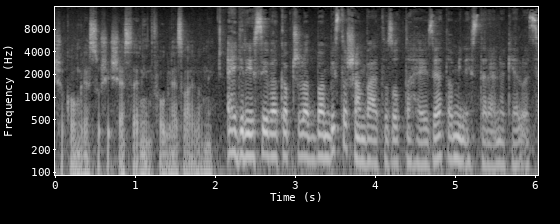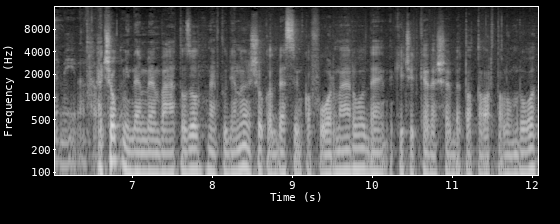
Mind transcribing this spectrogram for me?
és a kongresszus is ez szerint fog lezajlani. Egy részével kapcsolatban biztosan változott a helyzet a miniszterelnök jelölt személyével kapcsolatban. Hát sok mindenben változott, mert ugye nagyon sokat beszélünk a formáról, de kicsit kevesebbet a tartalomról.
